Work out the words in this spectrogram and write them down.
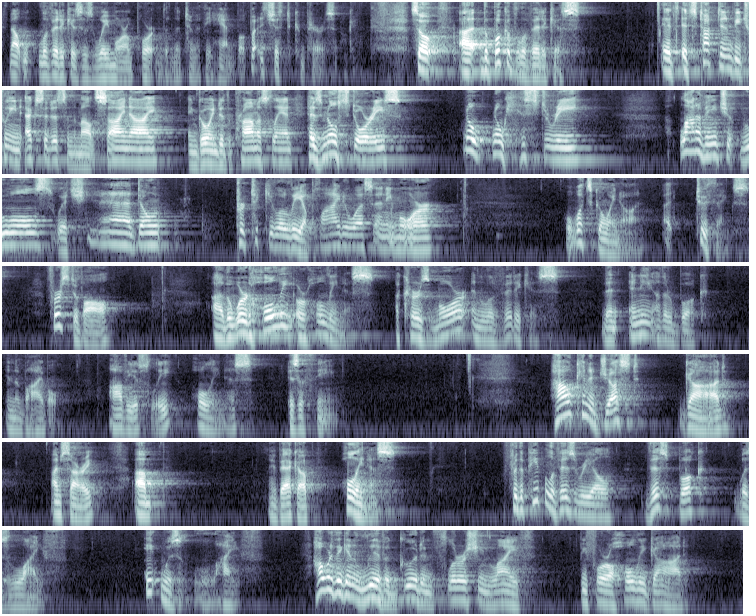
Now, Leviticus is way more important than the Timothy handbook, but it's just a comparison, okay? So, uh, the book of Leviticus, it, it's tucked in between Exodus and the Mount Sinai and going to the promised land, has no stories, no, no history, a lot of ancient rules which eh, don't particularly apply to us anymore. Well, what's going on? Two things. First of all, uh, the word holy or holiness occurs more in Leviticus than any other book in the Bible. Obviously, holiness is a theme. How can a just God, I'm sorry, um, let me back up, holiness. For the people of Israel, this book was life. It was life. How were they going to live a good and flourishing life before a holy God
